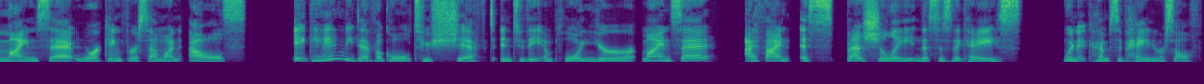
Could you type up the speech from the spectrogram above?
mindset, working for someone else, it can be difficult to shift into the employer mindset. I find especially this is the case when it comes to paying yourself.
